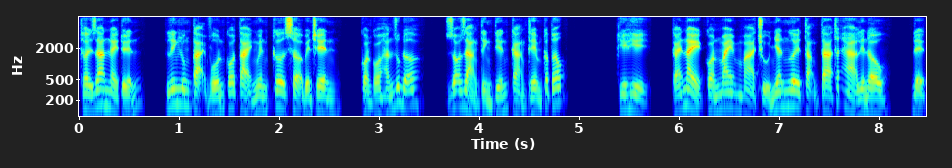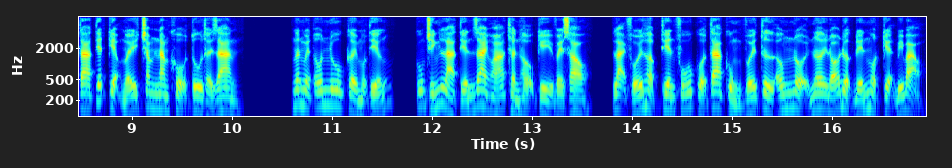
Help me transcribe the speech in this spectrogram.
Thời gian này tuyến, linh lung tại vốn có tài nguyên cơ sở bên trên còn có hắn giúp đỡ, rõ ràng tình tiến càng thêm cấp tốc. Kỳ hì, cái này còn may mà chủ nhân ngươi tặng ta thất hà liên đâu, để ta tiết kiệm mấy trăm năm khổ tu thời gian. Ngân nguyệt ôn nhu cười một tiếng, cũng chính là tiến giai hóa thần hậu kỳ về sau, lại phối hợp thiên phú của ta cùng với từ ông nội nơi đó được đến một kiện bí bảo,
